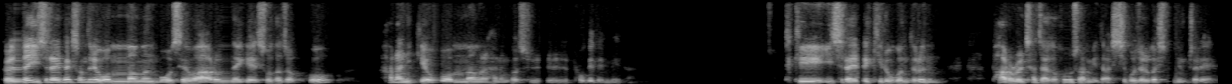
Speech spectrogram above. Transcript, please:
그런데 이스라엘 백성들의 원망은 모세와 아론에게 쏟아졌고 하나님께 원망을 하는 것을 보게 됩니다. 특히 이스라엘의 기록원들은 바로를 찾아가 호소합니다. 15절과 16절에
